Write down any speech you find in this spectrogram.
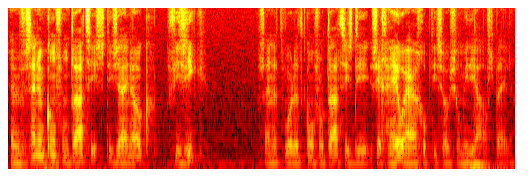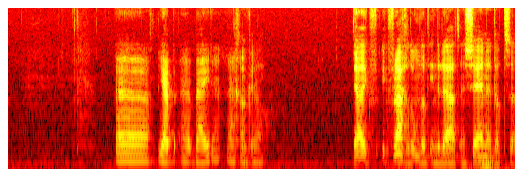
En zijn hun confrontaties, die zijn ook fysiek? Of zijn het, worden het confrontaties die zich heel erg op die social media afspelen? Eh, ja, eh, beide eigenlijk wel. Ja, ik, ik vraag het omdat inderdaad een scène dat ze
